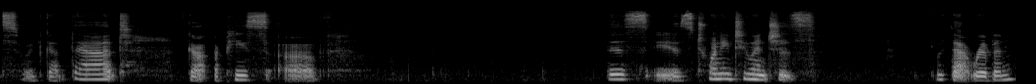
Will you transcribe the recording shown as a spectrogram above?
So we've got that. Got a piece of this is 22 inches with that ribbon.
